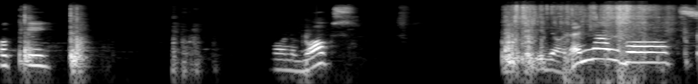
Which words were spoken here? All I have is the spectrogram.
ஓகே. மூணு பாக்ஸ் இதோட நாலு பாக்ஸ்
